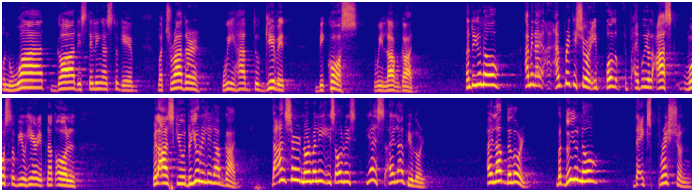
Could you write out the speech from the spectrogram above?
on what God is telling us to give, but rather we have to give it because we love God. And do you know? I mean, I, am pretty sure if all, if I will ask most of you here, if not all, will ask you, do you really love God? The answer normally is always, yes, I love you, Lord. I love the Lord. But do you know the expression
